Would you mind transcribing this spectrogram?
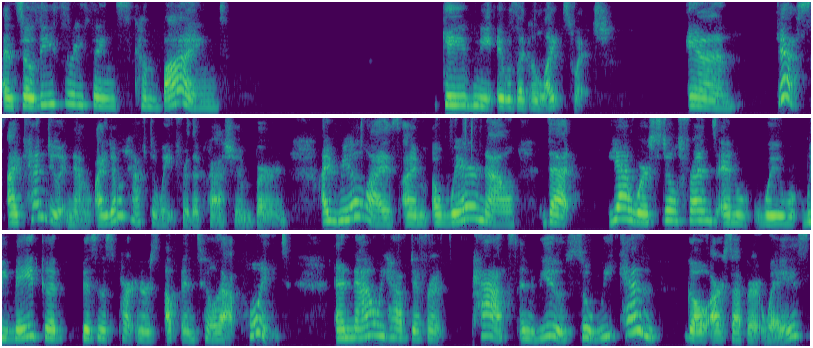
And so these three things combined gave me, it was like a light switch. And yes, I can do it now. I don't have to wait for the crash and burn. I realize I'm aware now that yeah, we're still friends and we we made good business partners up until that point. And now we have different paths and views so we can go our separate ways.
